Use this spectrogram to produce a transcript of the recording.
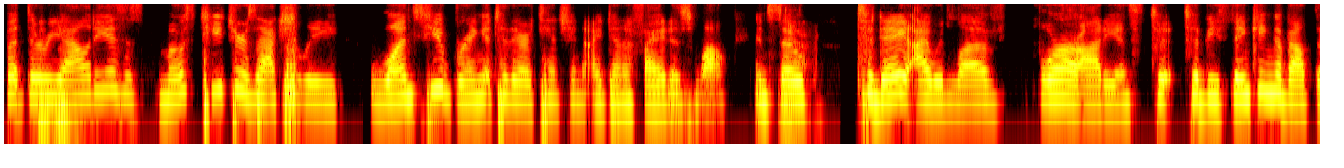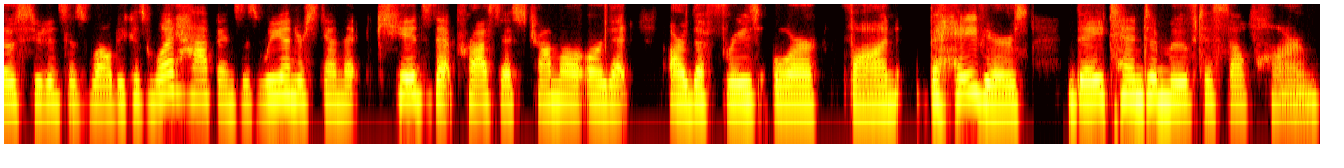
But the mm-hmm. reality is, is most teachers actually, once you bring it to their attention, identify it as well. And so yeah. today I would love for our audience to, to be thinking about those students as well because what happens is we understand that kids that process trauma or that are the freeze or fawn behaviors they tend to move to self harm.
